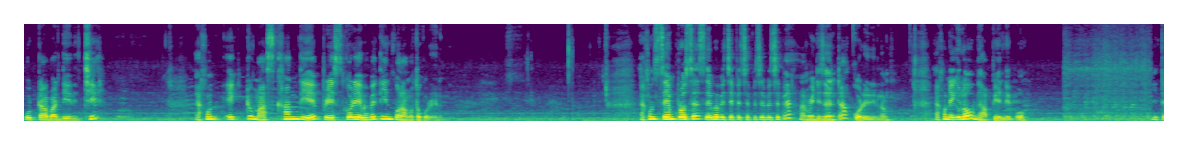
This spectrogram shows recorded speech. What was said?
পুরটা আবার দিয়ে দিচ্ছি। এখন একটু মাঝখান দিয়ে প্রেস করে এভাবে তিন কোনা মতো করে নিন এখন সেম প্রসেস এভাবে চেপে চেপে চেপে চেপে আমি ডিজাইনটা করে নিলাম। এখন এগুলোও ভাপিয়ে নেব। তো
